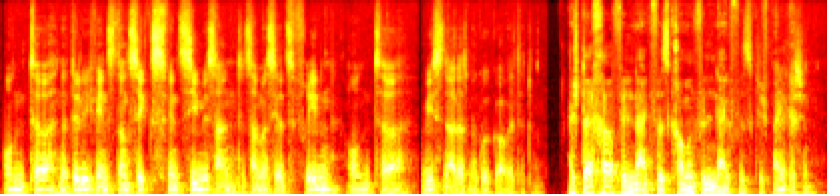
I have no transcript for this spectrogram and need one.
und äh, natürlich, wenn es dann sechs, wenn es sieben sind, dann sind wir sehr zufrieden und äh, wissen auch, dass wir gut gearbeitet haben. Herr Stecher, vielen Dank fürs Kommen, vielen Dank fürs Gespräch. Dankeschön.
